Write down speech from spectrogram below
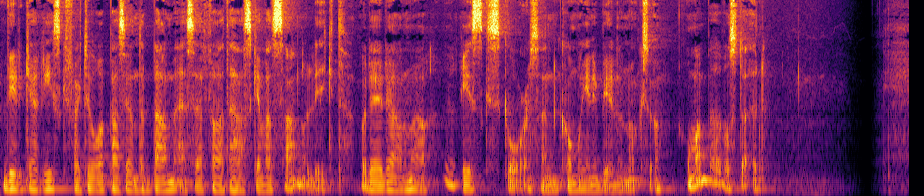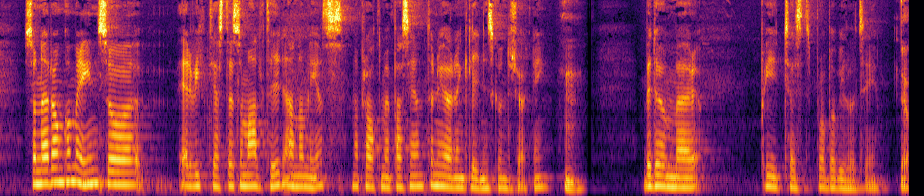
vilka riskfaktorer patienten bär med sig för att det här ska vara sannolikt. Och det är där de här riskscoresen kommer in i bilden också. Och man behöver stöd. Så när de kommer in så är det viktigaste som alltid anamnes. Man pratar med patienten och gör en klinisk undersökning. Mm. Bedömer pre-test probability. Ja.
